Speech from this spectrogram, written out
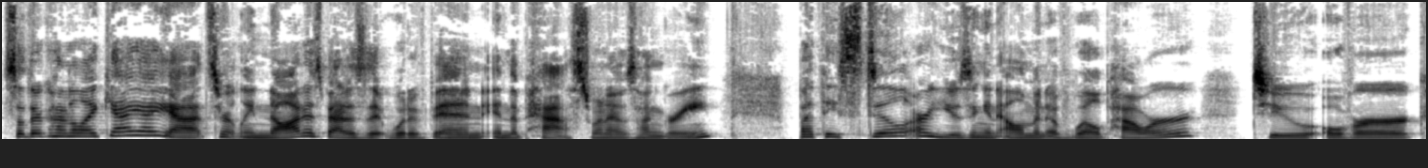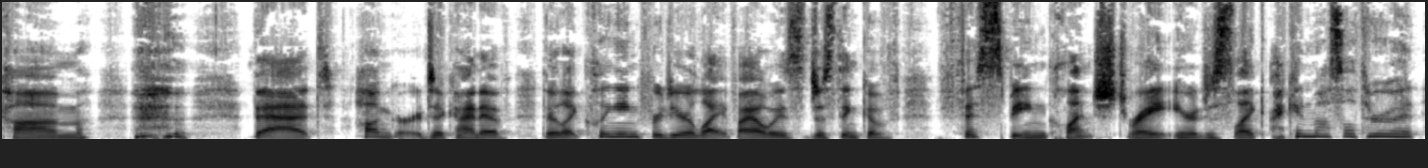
So they're kind of like, yeah, yeah, yeah. It's certainly not as bad as it would have been in the past when I was hungry but they still are using an element of willpower to overcome that hunger to kind of, they're like clinging for dear life. I always just think of fists being clenched, right? You're just like, I can muscle through it.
